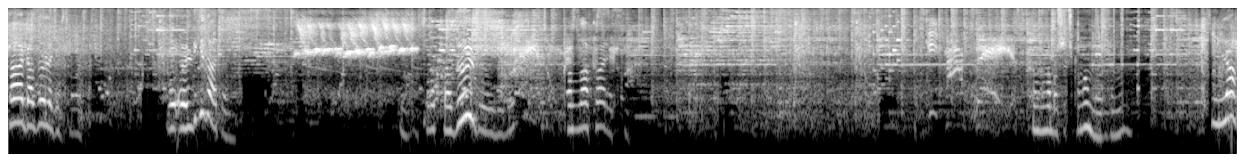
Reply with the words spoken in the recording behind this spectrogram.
Ta gazı ölecek. E öldü ki zaten. Ya, Salak gazı öldü öldü. Allah kahretsin. Bununla başa çıkamam bu arada. Bismillah.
